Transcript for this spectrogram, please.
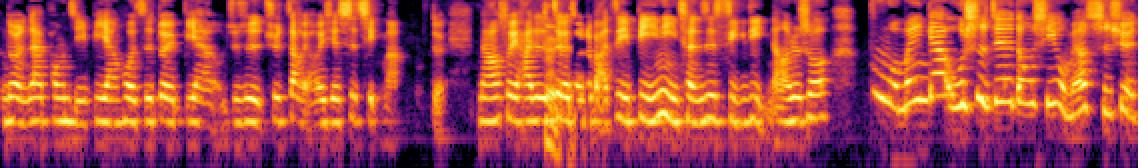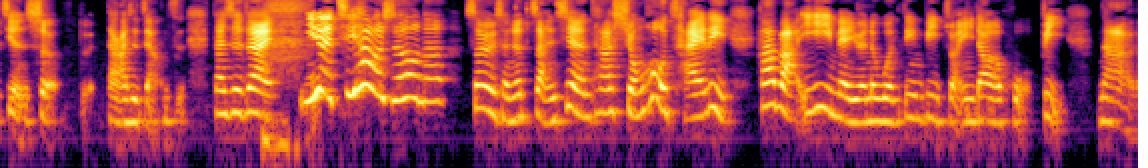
很多人在抨击币安，或者是对币安就是去造谣一些事情嘛，对，然后所以他就是这个时候就把自己比拟成是 CD，然后就说不，我们应该无视这些东西，我们要持续的建设，对，大概是这样子。但是在 一月七号的时候呢，孙宇晨就展现他雄厚财力，他把一亿美元的稳定币转移到了火币。那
